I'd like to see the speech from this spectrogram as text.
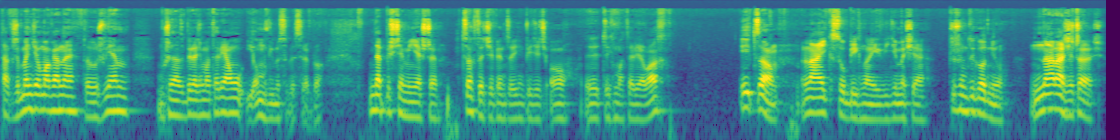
Także będzie omawiane, to już wiem. Muszę nazbierać materiału i omówimy sobie srebro. Napiszcie mi jeszcze, co chcecie więcej wiedzieć o y, tych materiałach. I co? Like, subik, no i widzimy się w przyszłym tygodniu. Na razie, cześć!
